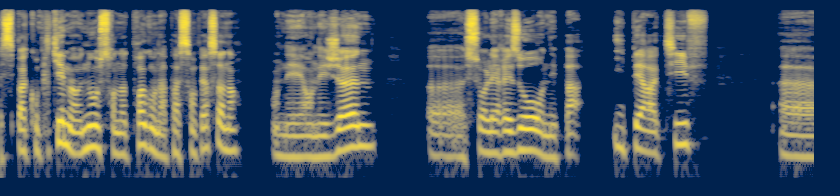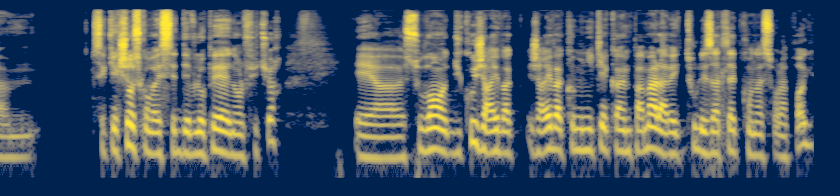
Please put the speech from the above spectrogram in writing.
c'est pas compliqué, mais nous, sur notre prog, on n'a pas 100 personnes. Hein. On est, on est jeunes. sur les réseaux, on n'est pas hyper actif. c'est quelque chose qu'on va essayer de développer dans le futur. Et euh, souvent, du coup, j'arrive à, j'arrive à communiquer quand même pas mal avec tous les athlètes qu'on a sur la prog.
